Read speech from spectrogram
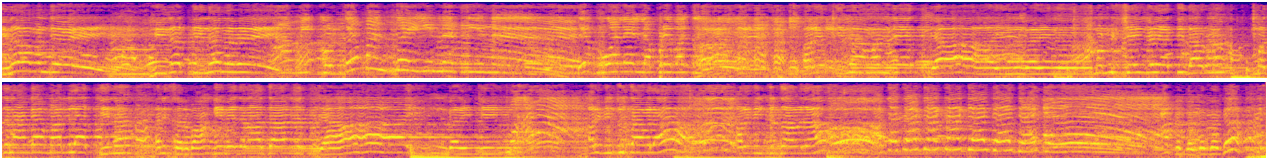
तिन म्हणजे? तिन तिन नव्हे. आम्ही कुठे म्हणतो इन तीन ते बोलाय लपडे अरे तिन म्हणजे त्या इंगळीनं. मनुष्य इंगळी अति दारुण. मदनांगा मारिला तिन. आणि सर्वांगी वेदना जाण त्या इंगळीची. अरे विंचू चावला. अरे विंचू चावला. ग, ग, ग, ग, ग, ग,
